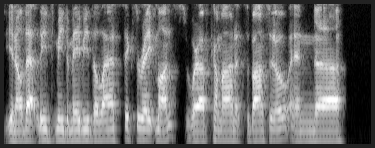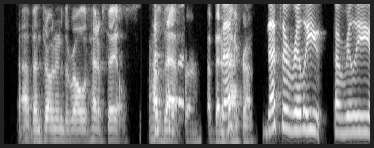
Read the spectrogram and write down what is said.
you know that leads me to maybe the last six or eight months where I've come on at Sabanto and I've been thrown into the role of head of sales. How's that's that a, for a better that, background? That's a really a really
